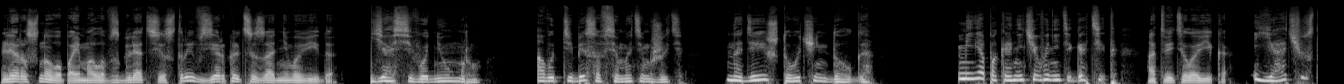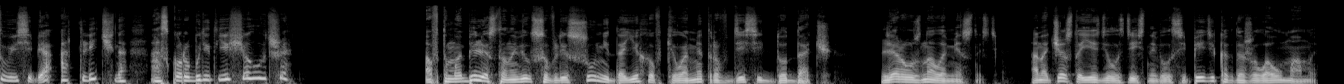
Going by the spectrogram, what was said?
Лера снова поймала взгляд сестры в зеркальце заднего вида. «Я сегодня умру. А вот тебе со всем этим жить. Надеюсь, что очень долго». «Меня пока ничего не тяготит», — ответила Вика. «Я чувствую себя отлично, а скоро будет еще лучше». Автомобиль остановился в лесу, не доехав километров десять до дач. Лера узнала местность. Она часто ездила здесь на велосипеде, когда жила у мамы.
